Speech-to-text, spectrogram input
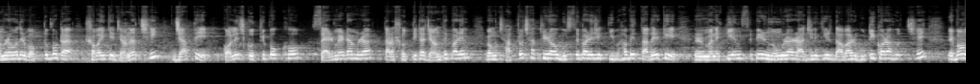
আমরা আমাদের বক্তব্যটা সবাইকে জানাচ্ছি, যাতে কলেজ কর্তৃপক্ষ স্যার ম্যাডামরা তারা সত্যিটা জানতে পারেন এবং ছাত্রছাত্রীরাও বুঝতে পারে যে কীভাবে তাদেরকে মানে টিএমসিপির নোংরা রাজনীতির দাবার গুটি করা হচ্ছে এবং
